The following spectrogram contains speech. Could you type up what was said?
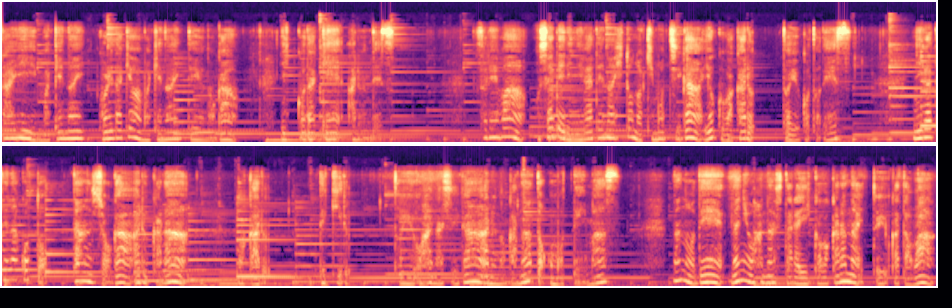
対負けないこれだけは負けないっていうのがしゃべり苦手な人の気持ちがよくわかるということです苦手なこと短所があるからわかるできるというお話があるのかなと思っていますなので何を話したらいいかわからないという方は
